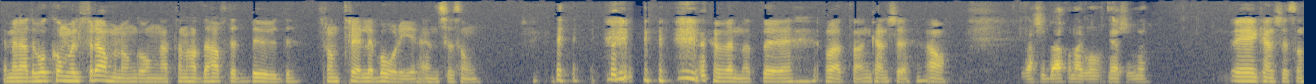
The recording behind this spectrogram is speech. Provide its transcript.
jag menar, det var, kom väl fram någon gång att han hade haft ett bud från Trelleborg en säsong. Men att, eh, och att han kanske, ja, Det är kanske därför han har gått ner sig nu. det är kanske så.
